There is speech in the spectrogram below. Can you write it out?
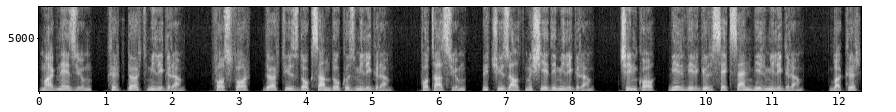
Magnezyum, 44 mg. Fosfor, 499 mg. Potasyum, 367 mg. Çinko, 1,81 mg. Bakır,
